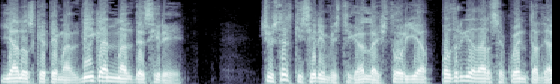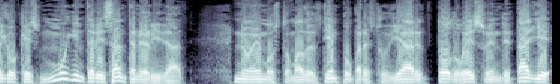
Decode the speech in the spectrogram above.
y a los que te maldigan maldeciré. Si usted quisiera investigar la historia, podría darse cuenta de algo que es muy interesante en realidad. No hemos tomado el tiempo para estudiar todo eso en detalle,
